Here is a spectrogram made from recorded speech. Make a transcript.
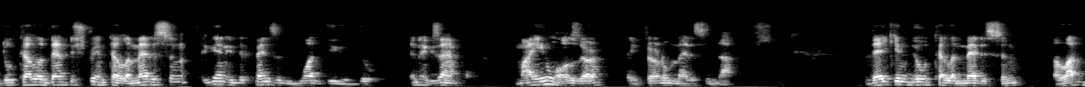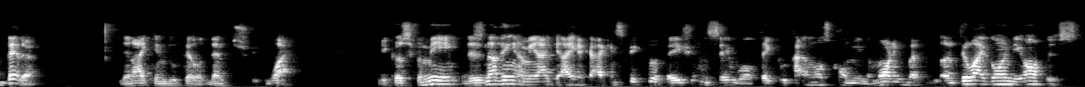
do teledentistry and telemedicine, again, it depends on what do you do. An example, my in-laws are internal medicine doctors. They can do telemedicine a lot better than I can do teledentistry. Why? Because for me, there's nothing, I mean, I, I, I can speak to a patient and say, well, take two Tylenols, call me in the morning, but until I go in the office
